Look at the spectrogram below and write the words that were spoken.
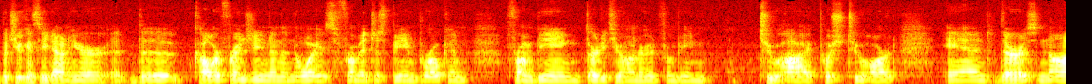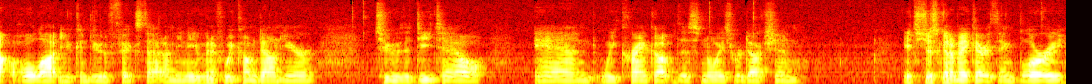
but you can see down here uh, the color fringing and the noise from it just being broken, from being 3200, from being too high, pushed too hard. And there is not a whole lot you can do to fix that. I mean, even if we come down here to the detail and we crank up this noise reduction, it's just going to make everything blurry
